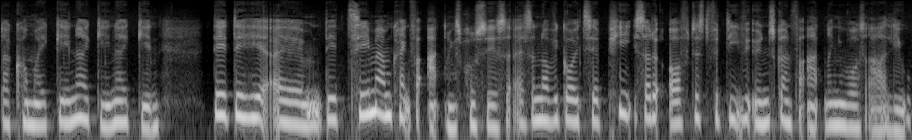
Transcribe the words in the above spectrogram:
der kommer igen og igen og igen, det er det her, øh, det er et tema omkring forandringsprocesser. Altså når vi går i terapi, så er det oftest, fordi vi ønsker en forandring i vores eget liv.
